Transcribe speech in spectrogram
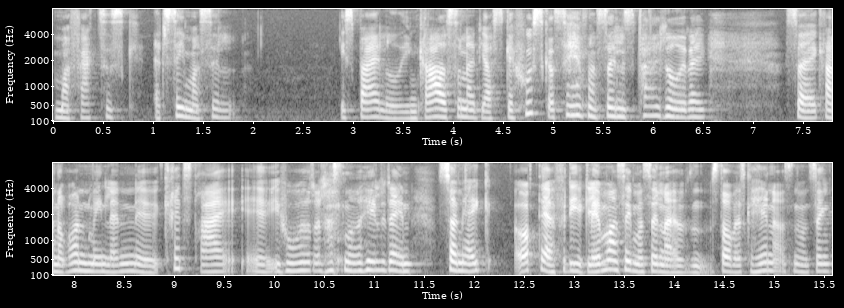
mig faktisk at se mig selv i spejlet i en grad, sådan at jeg skal huske at se mig selv i spejlet i dag. Så jeg ikke render rundt med en eller anden øh, kridtstreg øh, i hovedet eller sådan noget hele dagen, som jeg ikke opdager, fordi jeg glemmer at se mig selv, når jeg mm, står og vasker hænder og sådan nogle ting.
